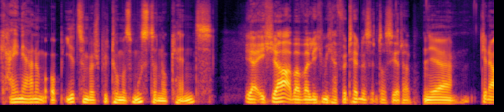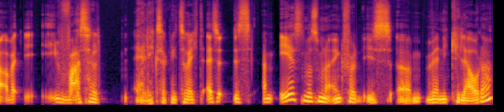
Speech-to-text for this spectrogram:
keine Ahnung, ob ihr zum Beispiel Thomas Muster noch kennt. Ja, ich ja, aber weil ich mich ja für Tennis interessiert habe. Ja, genau, aber ich, ich weiß halt ehrlich gesagt nicht so recht. Also das am ersten, was mir noch eingefallen ist, ähm, wäre Niki Lauda,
